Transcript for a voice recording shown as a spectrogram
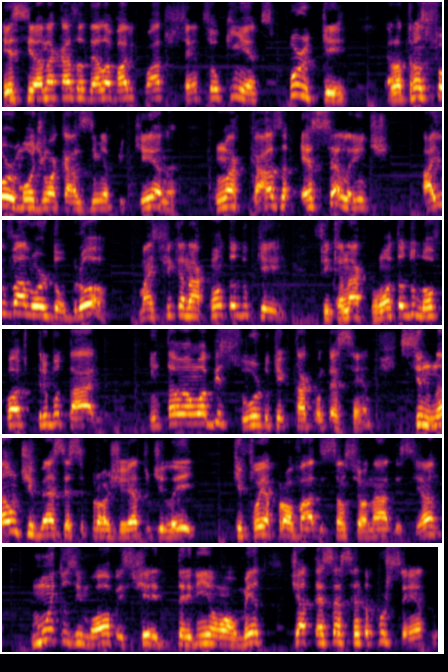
Esse ano a casa dela vale 400 ou 500. Por quê? Ela transformou de uma casinha pequena uma casa excelente. Aí o valor dobrou, mas fica na conta do quê? Fica na conta do novo Código Tributário. Então é um absurdo o que está acontecendo. Se não tivesse esse projeto de lei que foi aprovado e sancionado esse ano, muitos imóveis teriam um aumento de até 60%.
